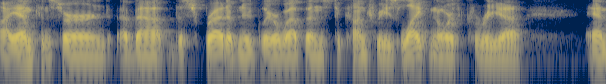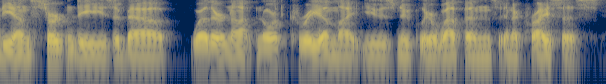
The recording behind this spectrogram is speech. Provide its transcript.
I am concerned about the spread of nuclear weapons to countries like North Korea and the uncertainties about whether or not North Korea might use nuclear weapons in a crisis.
